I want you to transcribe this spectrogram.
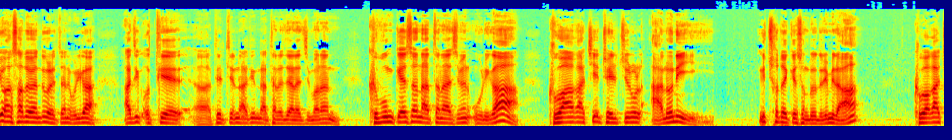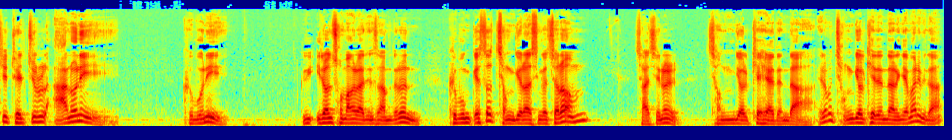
요한 사도연도 그랬잖아요. 우리가 아직 어떻게 어, 될지는 아직 나타나지 않았지만은 그분께서 나타나시면 우리가 그와 같이 될 줄을 아노니. 이게 초대교 성도들입니다. 그와 같이 될 줄을 아노니. 그분이 그 이런 소망을 가진 사람들은 그분께서 정결하신 것처럼 자신을 정결케 해야 된다. 여러분 정결케 된다는 게 말입니다.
